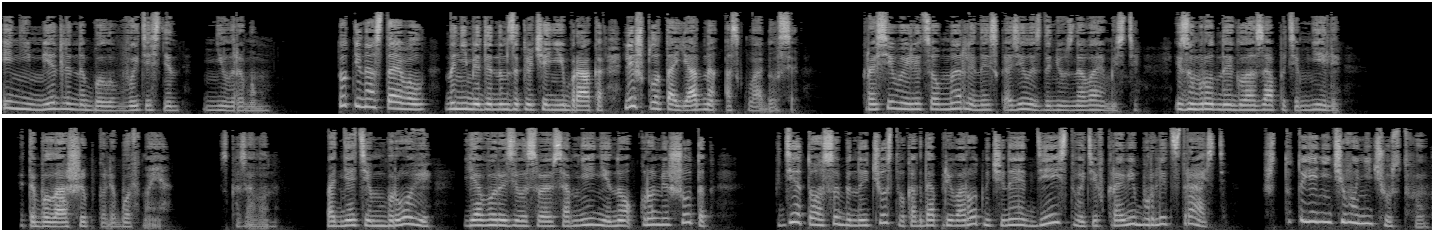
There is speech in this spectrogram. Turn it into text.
и немедленно был вытеснен Нилремом. Тот не настаивал на немедленном заключении брака, лишь плотоядно осклабился. Красивое лицо Мерлина исказилось до неузнаваемости. Изумрудные глаза потемнели. «Это была ошибка, любовь моя», — сказал он. Поднятием брови я выразила свое сомнение, но, кроме шуток, где то особенное чувство, когда приворот начинает действовать и в крови бурлит страсть? Что-то я ничего не чувствую.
